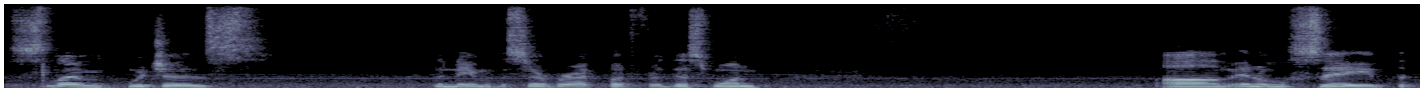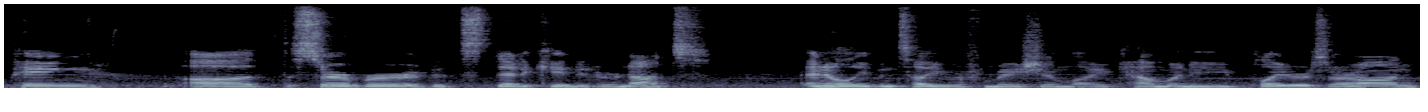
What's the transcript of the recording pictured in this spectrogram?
Slim, which is the name of the server I put for this one. Um, and it will say the ping, uh, the server, if it's dedicated or not, and it'll even tell you information like how many players are on,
